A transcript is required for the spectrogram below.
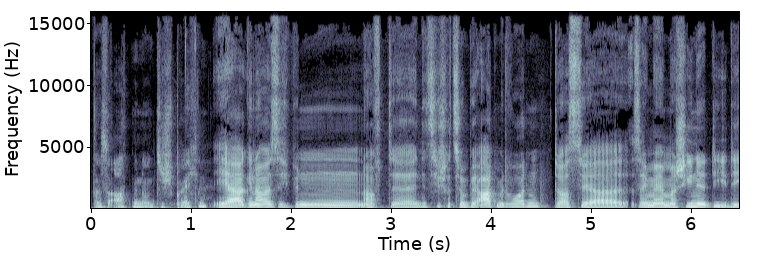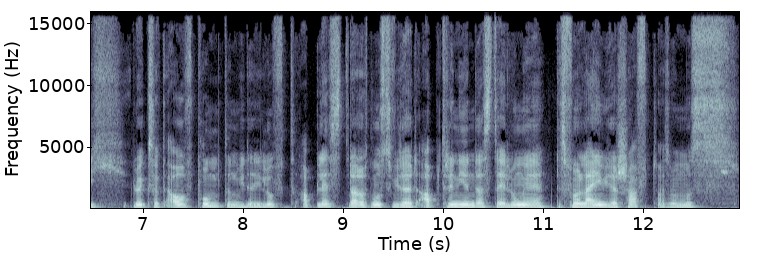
das Atmen und das Sprechen? Ja, genau. Also ich bin auf der Intensivstation beatmet worden. Da hast du ja, sag ich mal, eine Maschine, die dich, blöd gesagt, aufpumpt und wieder die Luft ablässt. Dadurch musst du wieder halt abtrainieren, dass der Lunge das von alleine wieder schafft. Also man muss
